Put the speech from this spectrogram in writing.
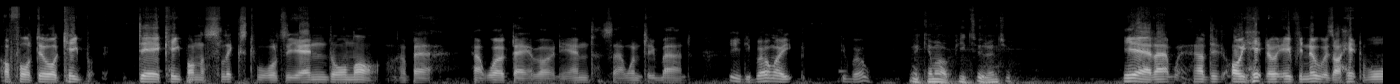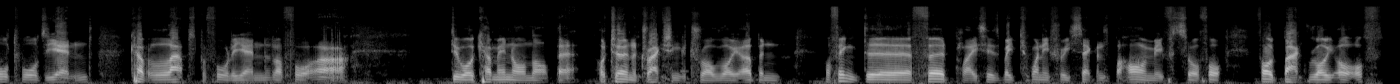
I thought, do I keep dare keep on the slicks towards the end or not? I bet that worked out right in the end, so that wasn't too bad. You did well, mate. Did well. You came out P2, didn't you? Yeah, that I did. I hit the. If you notice, I hit the wall towards the end, a couple of laps before the end, and I thought, ah, do I come in or not? But I turned the traction control right up, and I think the third place is about 23 seconds behind me. So I thought if I back right off,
